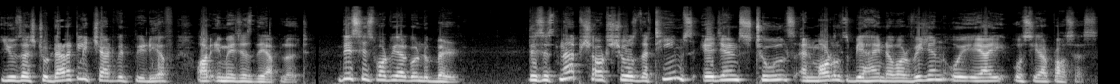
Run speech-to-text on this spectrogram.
users to directly chat with PDF or images they upload. This is what we are going to build. This snapshot shows the teams, agents, tools, and models behind our Vision OAI OCR process.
